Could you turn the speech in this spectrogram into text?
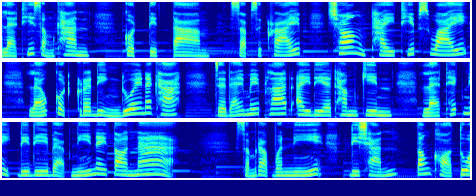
และที่สำคัญ กดติดตาม subscribe ช่องไทยทิปส์ไว้ แล้วกดกระดิ่งด้วยนะคะ จะได้ไม่พลาดไอเดียทำกิน และเทคนิคดีๆ แบบนี้ในตอนหน้าสำหรับวันนี้ ดิฉันต้องขอตัว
